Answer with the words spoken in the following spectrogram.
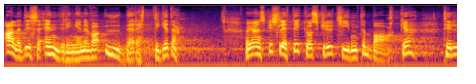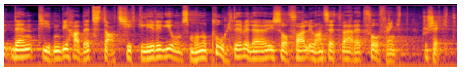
alle disse endringene var uberettigede. Og Jeg ønsker slett ikke å skru tiden tilbake til den tiden vi hadde et statskirkelig religionsmonopol. Det ville i så fall uansett være et fåfengt prosjekt.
